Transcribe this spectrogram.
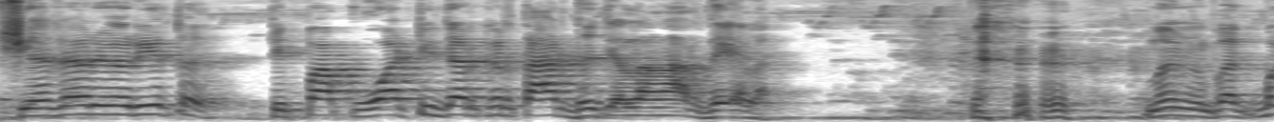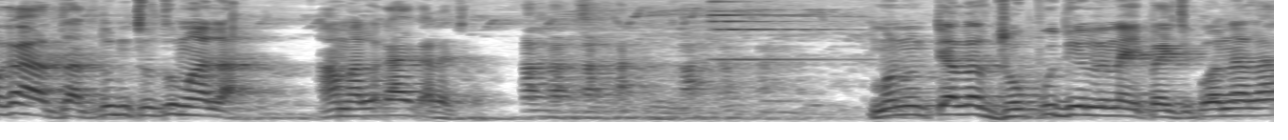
शेजाऱ्यावर येतं. ते पाप वाटीदार करता अर्ध त्याला आणि अर्ध याला. मग बघ- बघा आता तुमचं तुम्हाला. आम्हाला काय करायचं? म्हणून त्याला झोपू दिलं नाही पाहिजे कोणाला?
